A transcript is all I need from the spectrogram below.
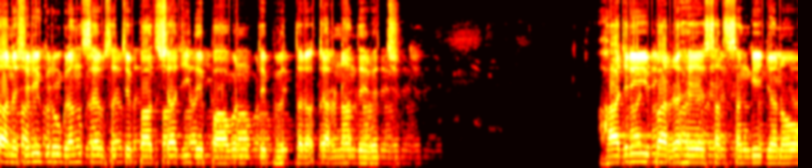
ਧੰਨ ਸ੍ਰੀ ਗੁਰੂ ਗ੍ਰੰਥ ਸਾਹਿਬ ਸੱਚੇ ਪਾਤਸ਼ਾਹ ਜੀ ਦੇ ਪਾਵਨ ਤੇ ਪਵਿੱਤਰ ਚਰਨਾਂ ਦੇ ਵਿੱਚ। ਹਾਜ਼ਰੀ ਭਰ ਰਹੇ ਸਤਸੰਗੀ ਜਨੋ।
